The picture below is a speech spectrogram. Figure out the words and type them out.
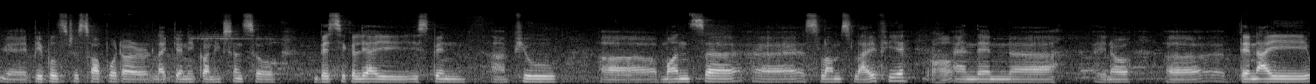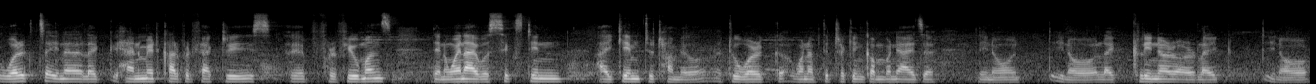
uh, people to support or like any connection. So basically I spent a few uh, months uh, uh, slums life here. -huh. And then, uh, you know, uh, then I worked in a like handmade carpet factories uh, for a few months. Then when I was 16, I came to Thamel to work one of the trekking company as a, you know, you know, like cleaner or like, you know,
